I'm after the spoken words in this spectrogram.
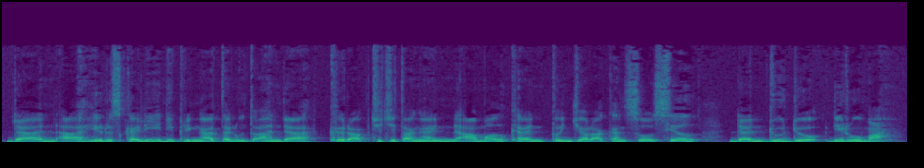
Dan akhir sekali ini peringatan untuk anda kerap cuci tangan, amalkan penjarakan sosial dan duduk di rumah.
